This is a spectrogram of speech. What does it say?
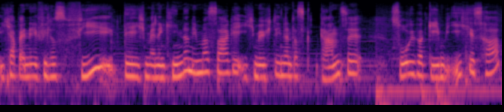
Ich habe eine Philosophie, die ich meinen Kindern immer sage, ich möchte ihnen das Ganze so übergeben, wie ich es habe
